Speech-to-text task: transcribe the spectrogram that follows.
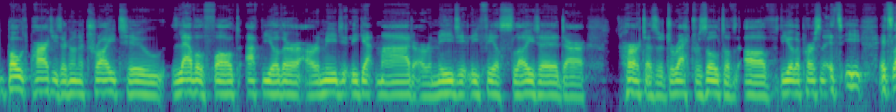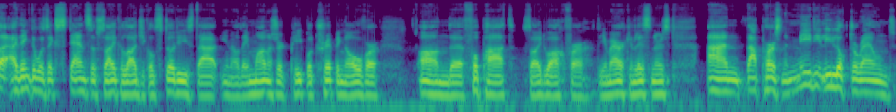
both parties are going to try to level fault at the other, or immediately get mad, or immediately feel slighted, or hurt as a direct result of, of the other person. It's it's like I think there was extensive psychological studies that you know they monitored people tripping over on the footpath sidewalk for the American listeners, and that person immediately looked around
